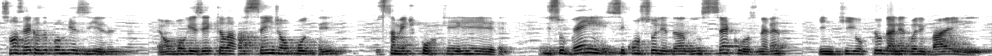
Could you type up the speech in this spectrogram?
são as regras da burguesia, né? É uma burguesia que ela ascende ao poder justamente porque isso vem se consolidando em séculos, né? Em que o feudalismo ele vai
